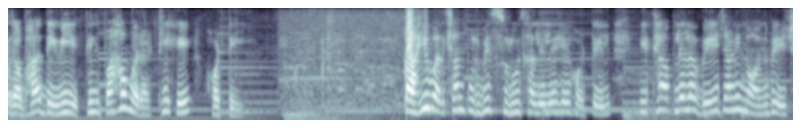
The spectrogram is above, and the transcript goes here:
प्रभादेवी येथील वाह मराठी हे हॉटेल काही वर्षांपूर्वीच सुरू झालेले हे हॉटेल इथे आपल्याला व्हेज आणि नॉनव्हेज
